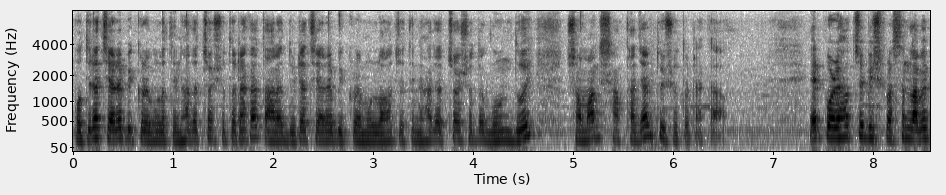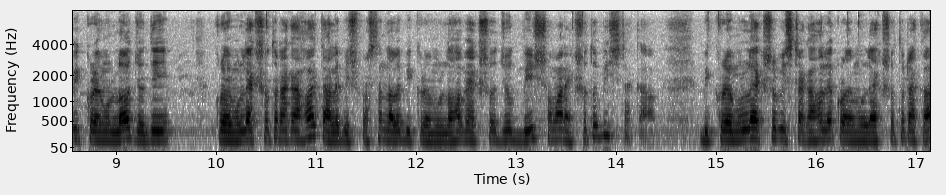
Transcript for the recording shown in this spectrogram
প্রতিটা চেয়ারের বিক্রয় মূল্য তিন হাজার ছয়শত টাকা, তাহলে দুইটা চেয়ারের বিক্রয় মূল্য হচ্ছে তিন হাজার ছয়শত গুণ দুই সমান সাত হাজার দুইশত টাকা। এরপরে হচ্ছে বিশ পার্সেন্ট লাভে বিক্রয় মূল্য। যদি ক্রয় মূল্য একশত টাকা হয়, তাহলে বিশ পার্সেন্ট লাভে বিক্রয় মূল্য হবে একশো যোগ বিশ সমান একশত বিশ টাকা। বিক্রয় মূল্য একশো বিশ টাকা হলে ক্রয় মূল্য একশত টাকা,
